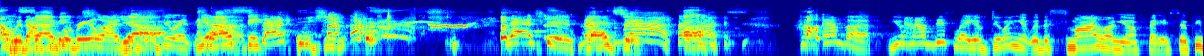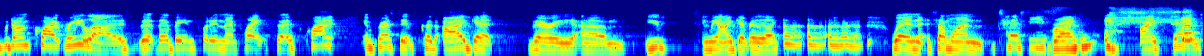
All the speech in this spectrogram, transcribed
I'm without people realizing Yeah. you're doing. Classic. Yeah, sassy, ratchet. That's Ratchet. right. However, you have this way of doing it with a smile on your face, so people don't quite realize that they're being put in their place. So it's quite impressive because I get very um, you've seen me. I get really like "Ah, ah, ah," when someone tests libra my sense.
